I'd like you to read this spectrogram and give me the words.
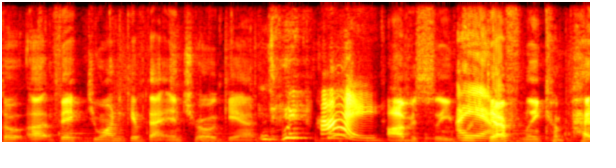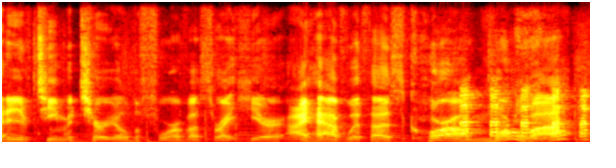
So, uh, Vic, do you want to give that intro again? Hi. Obviously, we're definitely competitive team material, the four of us right here. I have with us Cora Mora.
